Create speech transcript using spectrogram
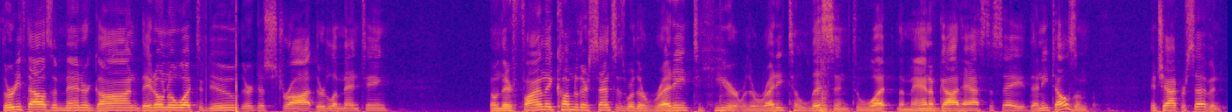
30,000 men are gone, they don't know what to do, they're distraught, they're lamenting. And when they finally come to their senses where they're ready to hear, where they're ready to listen to what the man of God has to say, then he tells them in chapter 7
